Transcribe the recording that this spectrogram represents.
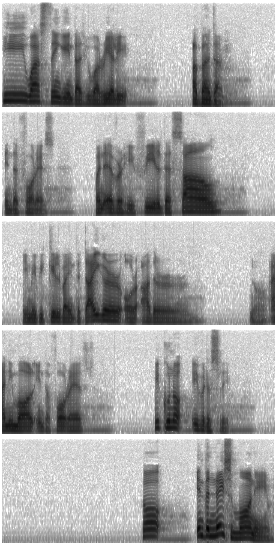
he was thinking that he was really abandoned in the forest. Whenever he feel the sound, he may be killed by the tiger or other you know, animal in the forest. He could not even sleep. So, in the next morning,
